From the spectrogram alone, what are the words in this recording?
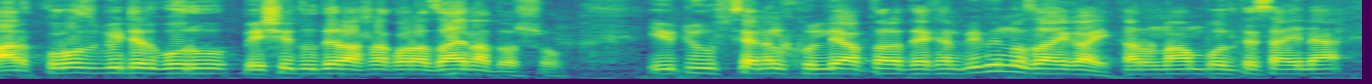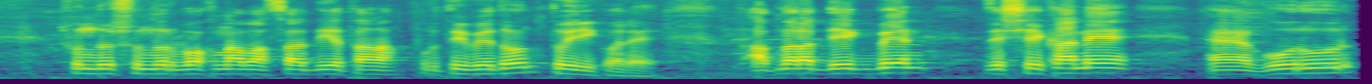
আর ক্রোজ বিটের গরু বেশি দুধের আশা করা যায় না, দর্শক। ইউটিউব চ্যানেল খুললে আপনারা দেখেন বিভিন্ন জায়গায়, কারও নাম বলতে চাই না, সুন্দর সুন্দর বকনা বাচ্চা দিয়ে তারা প্রতিবেদন তৈরি করে। আপনারা দেখবেন যে সেখানে গরুর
